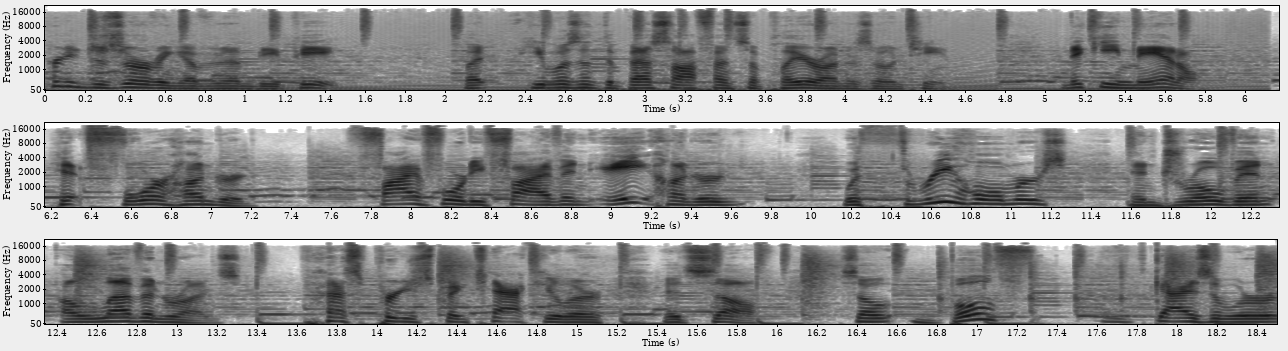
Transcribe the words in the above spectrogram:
Pretty deserving of an MVP but he wasn't the best offensive player on his own team. Mickey Mantle hit 400, 545, and 800 with three homers and drove in 11 runs. That's pretty spectacular itself. So both guys that were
